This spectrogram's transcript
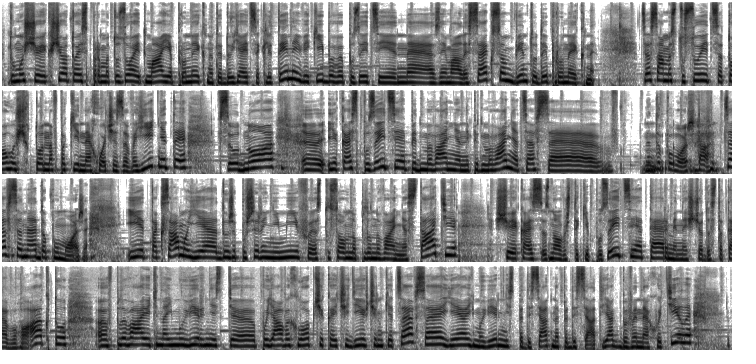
Тому що якщо той сперматозоїд має проникнути до яйцеклітини, в якій би ви позиції не займалися сексом, він туди проникне. Це саме стосується того, що хто навпаки не хоче завагітніти, все одно е, якась позиція підмивання, не підмивання це все не допоможе. Так, це все не допоможе. І так само є дуже поширені міфи стосовно планування статі, що якась знову ж таки позиція, терміни щодо статевого акту е, впливають на ймовірність е, появи хлопчика чи дівчинки. Це все є ймовірність 50 на 50. Як би ви не хотіли,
